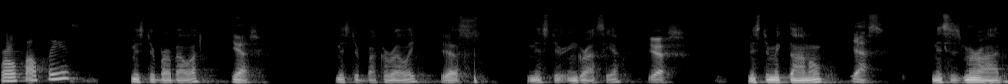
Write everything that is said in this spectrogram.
Roll call, please. Mr. Barbella, Yes. Mr. Beccarelli, Yes. Mr. Ingracia, yes, Mr. McDonald, Yes. Mrs. Murad,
